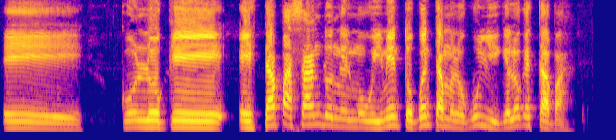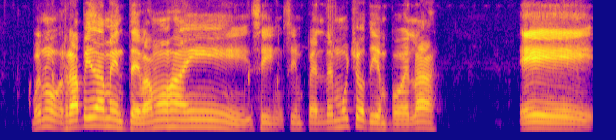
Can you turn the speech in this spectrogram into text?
eh, con lo que está pasando en el movimiento. Cuéntamelo, Cool G, ¿qué es lo que está pasando? Bueno, rápidamente, vamos ahí sin, sin perder mucho tiempo, ¿verdad? Eh,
